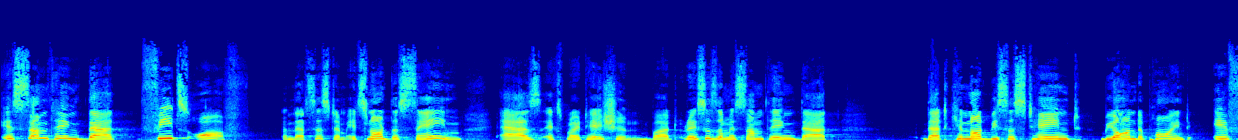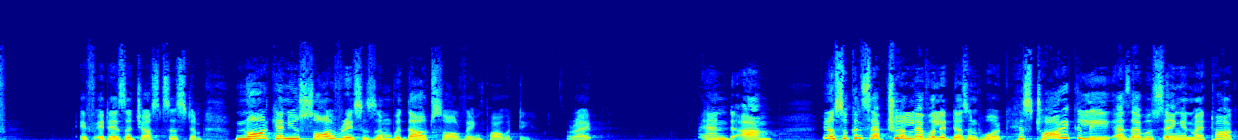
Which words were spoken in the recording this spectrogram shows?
is something that feeds off in that system. It's not the same as exploitation, but racism is something that that cannot be sustained beyond a point if if it is a just system. Nor can you solve racism without solving poverty right? And, um, you know, so conceptual level, it doesn't work. Historically, as I was saying in my talk,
